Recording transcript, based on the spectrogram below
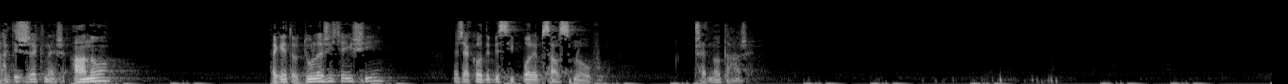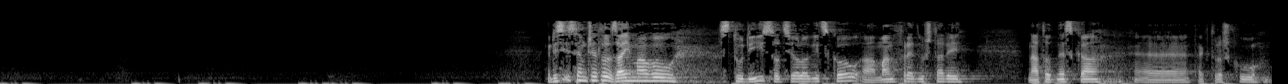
Ale když řekneš ano, tak je to důležitější, než jako kdyby si podepsal smlouvu před notářem. Když jsem četl zajímavou studii sociologickou a Manfred už tady na to dneska eh, tak trošku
